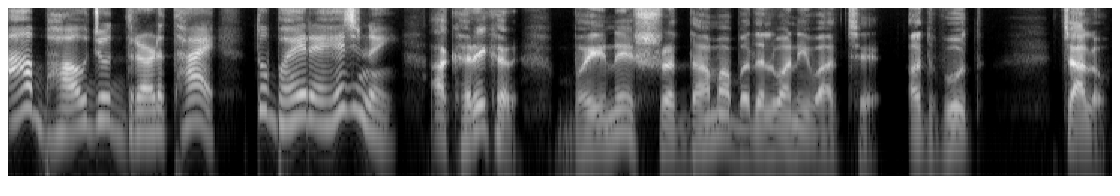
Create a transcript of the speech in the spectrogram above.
આ ભાવ જો દ્રઢ થાય તો ભય રહે જ નહીં. આ ખરેખર ભયને શ્રદ્ધામાં બદલવાની વાત છે. અદ્ભુત. ચાલો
